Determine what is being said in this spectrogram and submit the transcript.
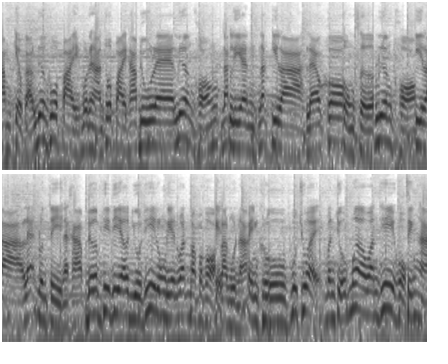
ทำเกี่ยวกับเรื่องทั่วไป บริหารทั่วไปครับ ดูแลเรื่องของนักเรียนนักกีฬา แล้วก็ส่งเสริมเรื่องของกีฬาและดนตรีนะครับ เดิมทีเดียวอยู่ที่โรงเรียนวัดบางประกอบเขตลาดบุรณะเป็นครูผู้ช่วยบรรจุเมื่อวันที่ 6 สิงหา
